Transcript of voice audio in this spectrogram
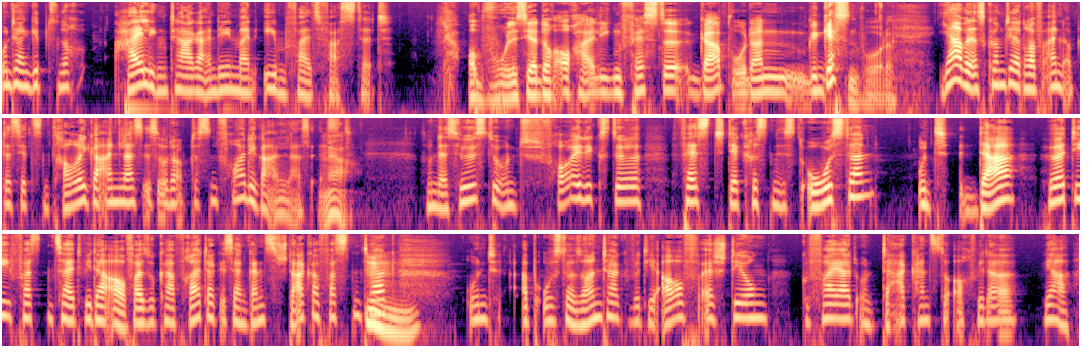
Und dann gibt es noch Heiligentage, an denen man ebenfalls fastet. Obwohl es ja doch auch Heiligenfeste gab, wo dann gegessen wurde. Ja, aber das kommt ja darauf an, ob das jetzt ein trauriger Anlass ist oder ob das ein freudiger Anlass ist. Ja. Und das höchste und freudigste Fest der Christen ist Ostern. Und da hört die Fastenzeit wieder auf. Also Karfreitag ist ja ein ganz starker Fastentag. Mhm. Und ab Ostersonntag wird die Auferstehung gefeiert. Und da kannst du auch wieder, ja,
